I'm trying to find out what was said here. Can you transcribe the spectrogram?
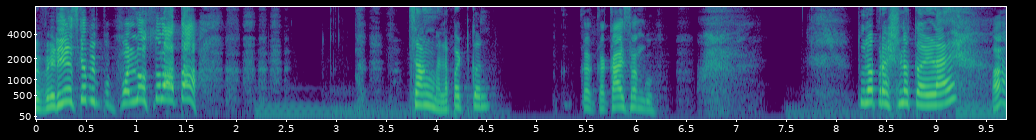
वेडी आहेस का? मी पडलो असतो ना आता. सांग मला पटकन. काय सांगू? तुला प्रश्न कळलाय? हा?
